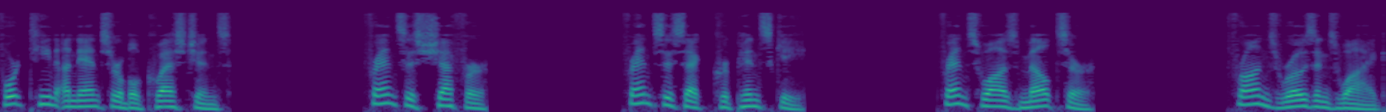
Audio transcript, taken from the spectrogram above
Fourteen Unanswerable Questions. Francis Schaeffer František Krupinski Françoise Meltzer. Franz Rosenzweig.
